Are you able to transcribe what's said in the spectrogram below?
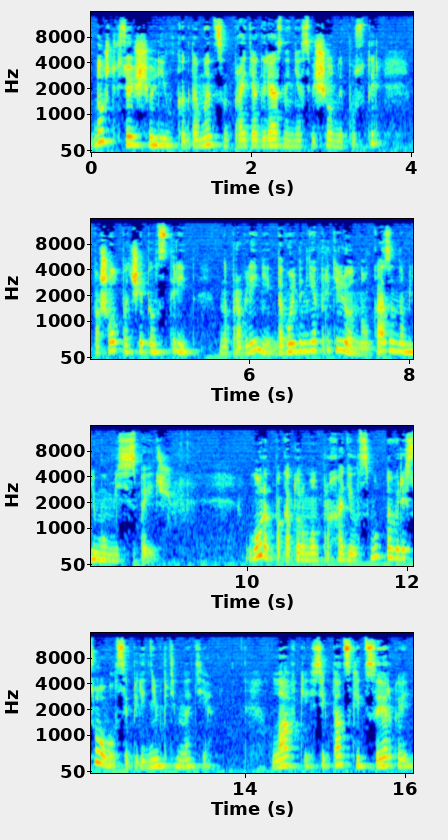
Дождь все еще лил, когда Мэнсон, пройдя грязный неосвещенный пустырь, пошел по Чеппел-стрит в направлении, довольно неопределенно указанном ему миссис Пейдж. Город, по которому он проходил, смутно вырисовывался перед ним в темноте. Лавки, сектантские церкви,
